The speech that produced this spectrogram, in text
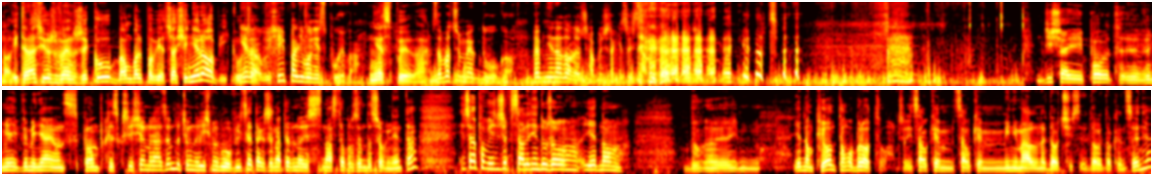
No i teraz już w wężyku bąbel powietrza się nie robi, kurczę. Nie robi się i paliwo nie spływa. Nie spływa. Zobaczymy jak długo. Pewnie na dole trzeba będzie takie coś samo. Dzisiaj po, wymie- wymieniając pompkę z Krzysiem razem dociągnęliśmy głowicę, także na pewno jest na 100% dociągnięta. I trzeba powiedzieć, że wcale niedużo, jedną, y, jedną piątą obrotu, czyli całkiem, całkiem minimalny docis, do, dokręcenie.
